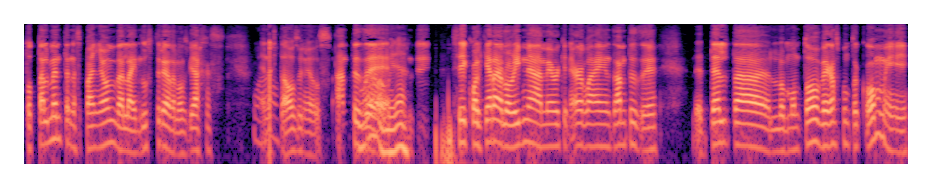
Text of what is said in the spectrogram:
totalmente en español de la industria de los viajes en Estados Unidos. Antes de, sí, cualquier aerolínea, American Airlines, antes de, de Delta, lo montó Vegas.com y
